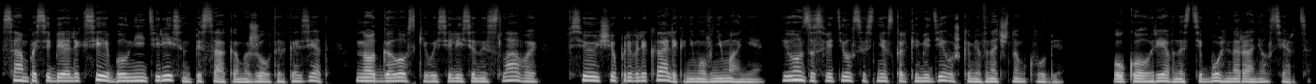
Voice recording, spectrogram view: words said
Сам по себе Алексей был неинтересен писакам из желтых газет, но отголоски Василисиной славы все еще привлекали к нему внимание, и он засветился с несколькими девушками в ночном клубе. Укол ревности больно ранил сердце.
